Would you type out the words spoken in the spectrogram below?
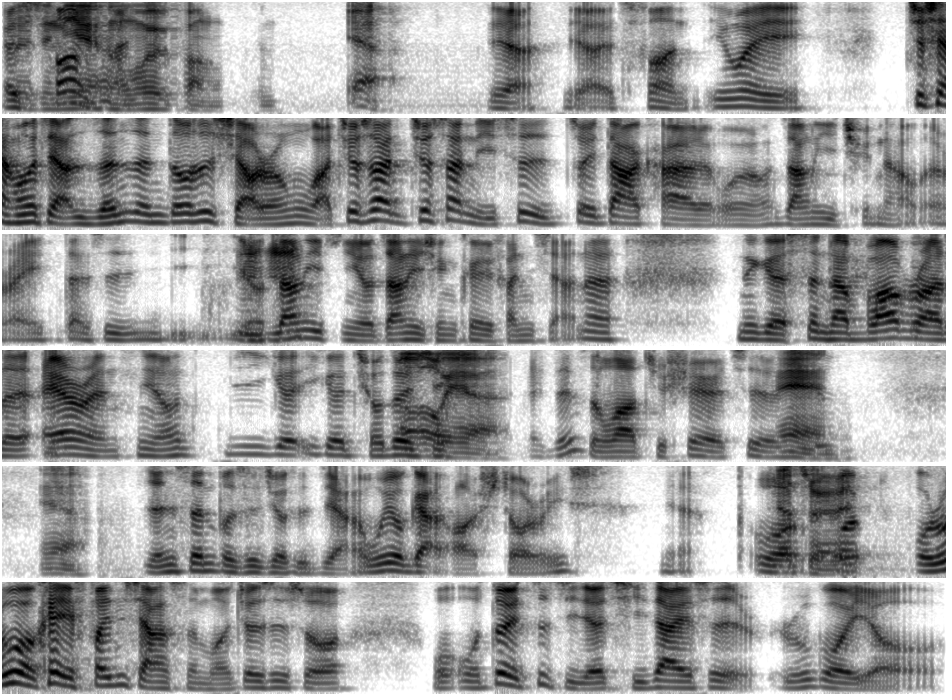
而且你也很会访问，Yeah，Yeah，Yeah，It's fun，因为就像我讲，人人都是小人物啊，就算就算你是最大咖的，我有张立群好了，Right？但是有张立群，有张立群可以分享。那那个 Santa Barbara 的 Aaron，你要一个一个球队经理，There's a lot to share too，Yeah。人生不是就是这样，We all got our stories. Yeah，我.我我如果可以分享什么，就是说我我对自己的期待是，如果有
